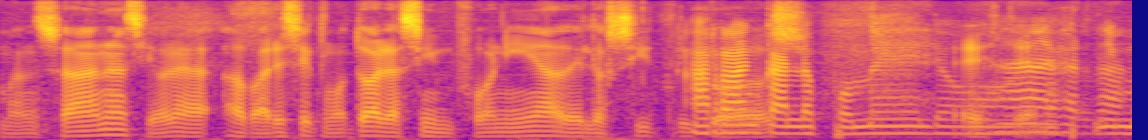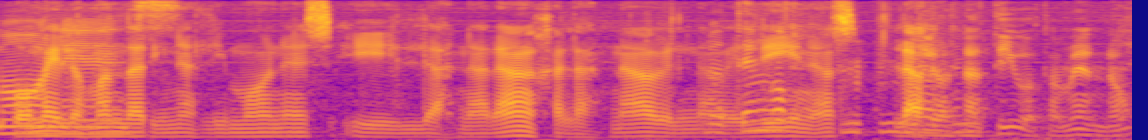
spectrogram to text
manzanas y ahora aparece como toda la sinfonía de los cítricos. Arrancan los pomelos, este, ah, limones. Pomelos, mandarinas, limones y las naranjas, las navel, navelinas. los nativos también, ¿no?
